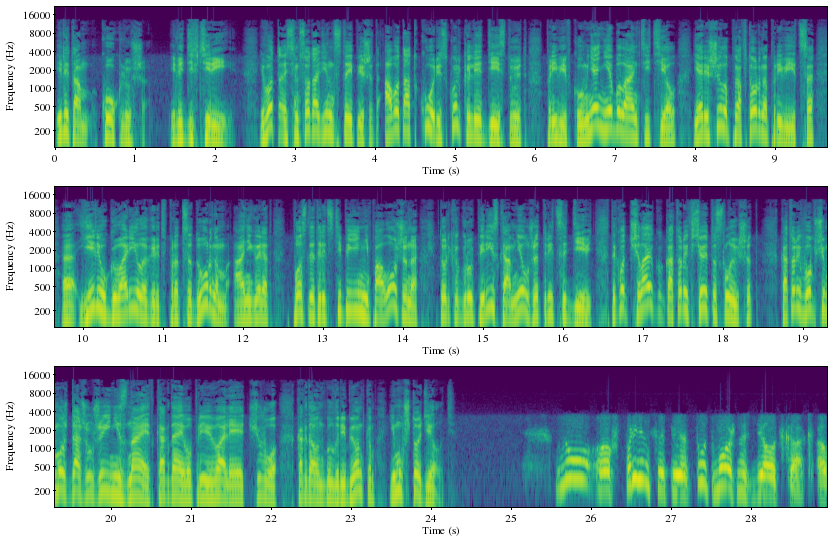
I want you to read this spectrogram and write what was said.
Или там коклюша или дифтерии. И вот 711 пишет, а вот от кори сколько лет действует прививка? У меня не было антител, я решила повторно привиться, э, еле уговорила, говорит, в процедурном, а они говорят, после 35 не положено, только группе риска, а мне уже 39. Так вот, человеку, который все это слышит, который, в общем, может, даже уже и не знает, когда его прививали, от чего, когда он был ребенком, ему что делать? Ну, э, в принципе, тут можно сделать как? Э,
